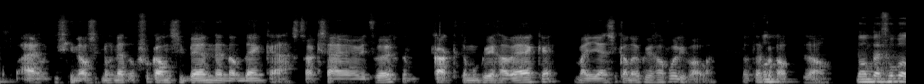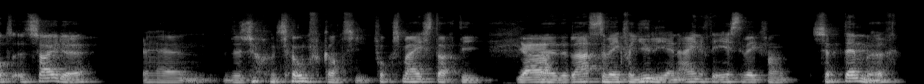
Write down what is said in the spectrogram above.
of eigenlijk misschien als ik nog net op vakantie ben en dan denk, ah, straks zijn we weer terug, dan kak, dan moet ik weer gaan werken. Maar Jesse kan ook weer gaan volleyballen. Dat heb ik altijd wel. Want bijvoorbeeld het zuiden, en de zo- zomervakantie, volgens mij start die Ja, eh, de laatste week van juli en eindigt de eerste week van september.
